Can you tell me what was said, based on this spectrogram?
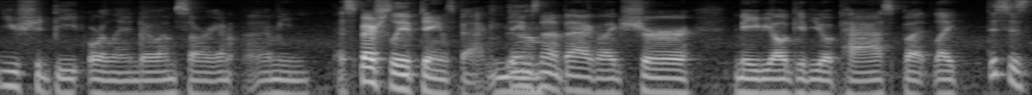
you should beat Orlando. I'm sorry. I, don't- I mean, especially if Dame's back. If Dame's not back, like, sure, maybe I'll give you a pass, but, like, this is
